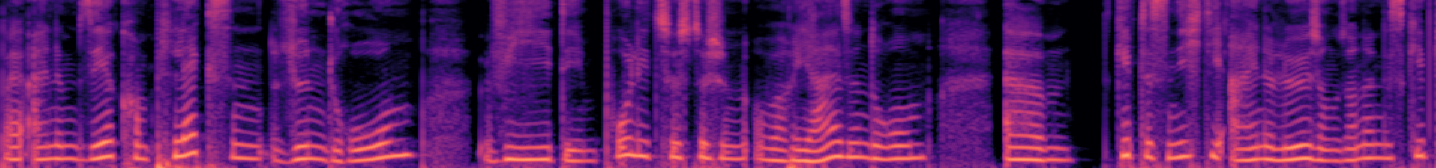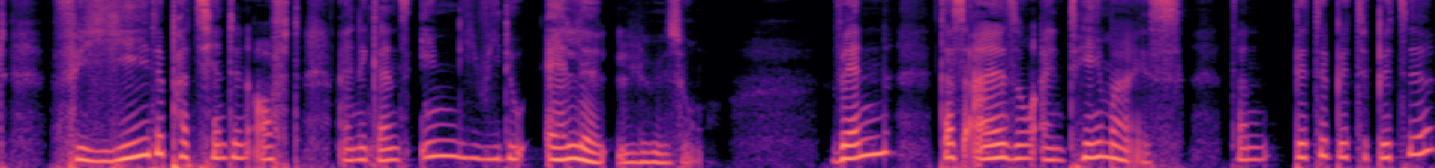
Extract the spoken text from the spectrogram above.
bei einem sehr komplexen Syndrom wie dem polyzystischen Ovarialsyndrom ähm, gibt es nicht die eine Lösung, sondern es gibt für jede Patientin oft eine ganz individuelle Lösung. Wenn das also ein Thema ist, dann bitte, bitte, bitte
